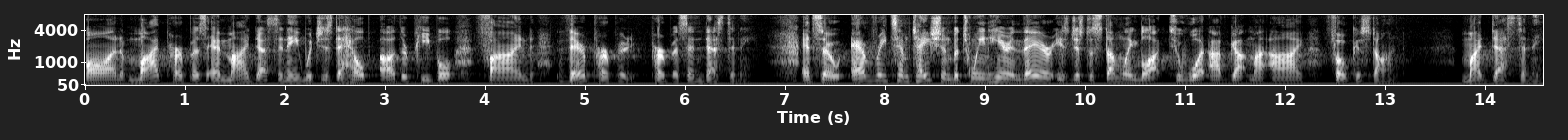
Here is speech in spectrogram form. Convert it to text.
on my purpose and my destiny, which is to help other people find their purpose and destiny. And so every temptation between here and there is just a stumbling block to what I've got my eye focused on my destiny.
